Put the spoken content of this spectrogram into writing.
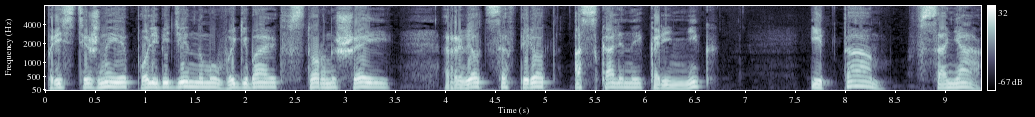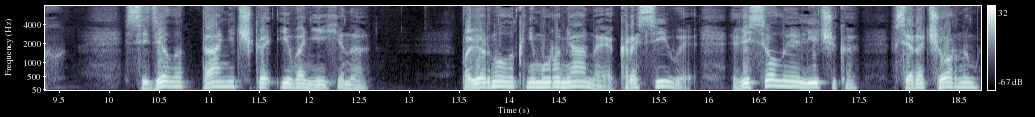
пристежные по лебединому выгибают в стороны шеи, рвется вперед оскаленный коренник, и там, в санях, сидела Танечка Иванихина. Повернула к нему румяное, красивое, веселое личико в серо-черном,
